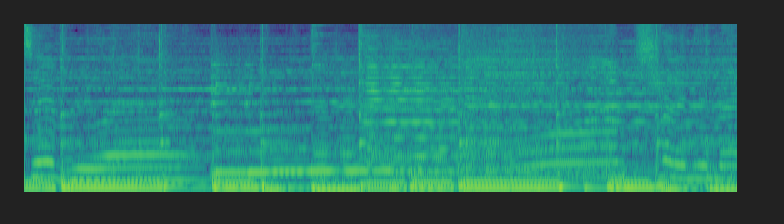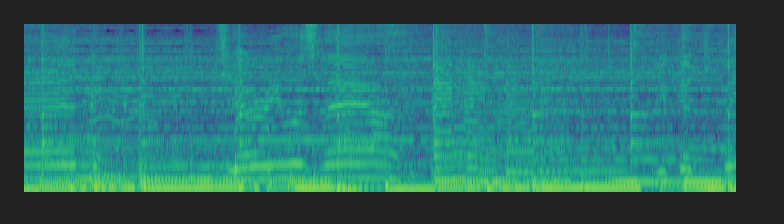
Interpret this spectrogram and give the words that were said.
us everywhere. Oh, I'm telling you, man, Jerry was there. You could feel.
